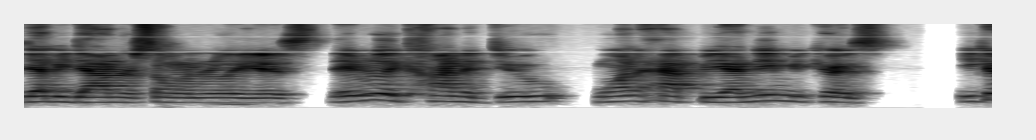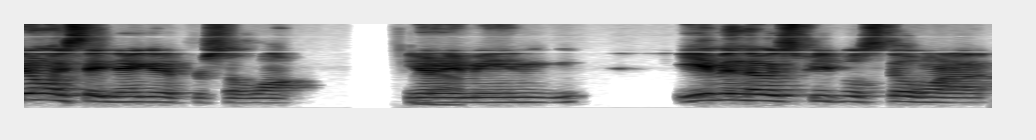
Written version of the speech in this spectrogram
Debbie Downer someone really is, they really kind of do want a happy ending because you can only stay negative for so long. You know yeah. what I mean? Even those people still want to,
